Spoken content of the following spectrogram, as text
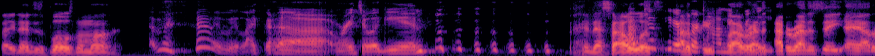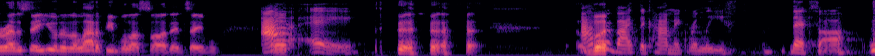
Like that just blows my mind. be like uh, Rachel again. That's how I was. Just here for people. I'd rather, I'd rather say, hey, I'd rather say you than a lot of people I saw at that table. I, uh, hey, I but, provide the comic relief. That's all.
